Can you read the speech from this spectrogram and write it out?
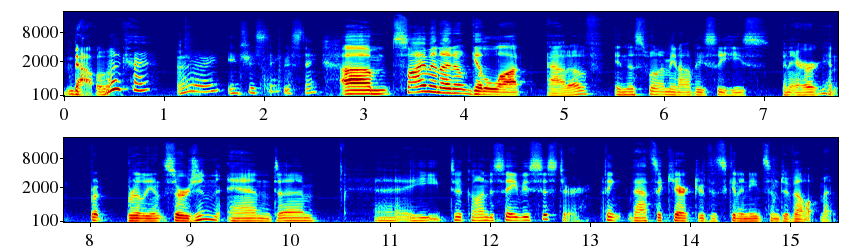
No. Okay. All right. Interesting. Interesting. Um, Simon, I don't get a lot out of in this one. I mean, obviously he's an arrogant but brilliant surgeon, and um, uh, he took on to save his sister. I think that's a character that's going to need some development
